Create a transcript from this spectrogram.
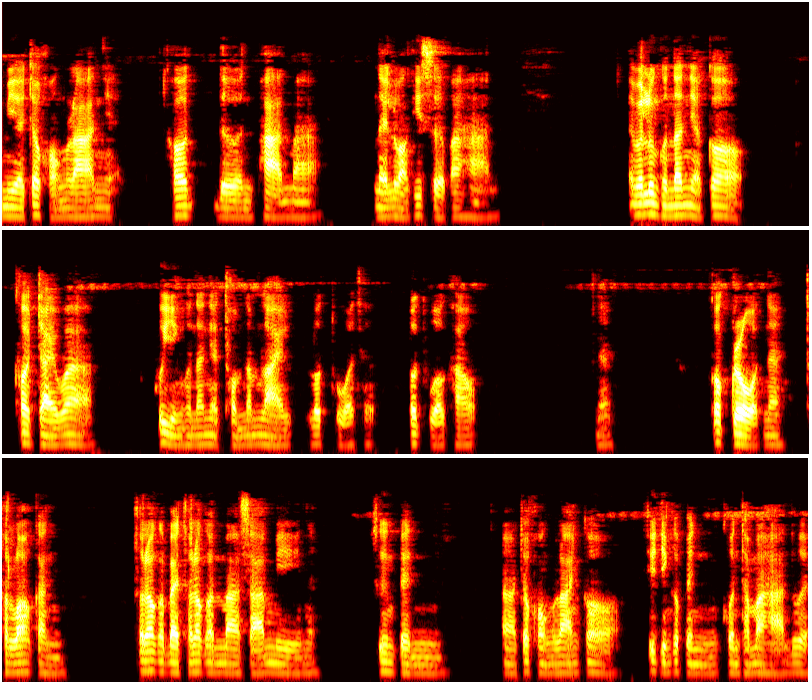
เมียเจ้าของร้านเนี่ยเขาเดินผ่านมาในระหว่างที่เสิร์ฟอาหาร วัยรุ่นคนนั้นเนี่ยก็เข้าใจว่าผู้หญิงคนนั้นเนี่ยถมน้ำลายลดหัวเธอลดหัวเขานะก็โกรธนะทะเลาะกันทะเลาะกันไปทะเลาะกันมาสามีนะซึ่งเป็นเจ้าของร้านก็ที่จริงก็เป็นคนทำอาหารด้วย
